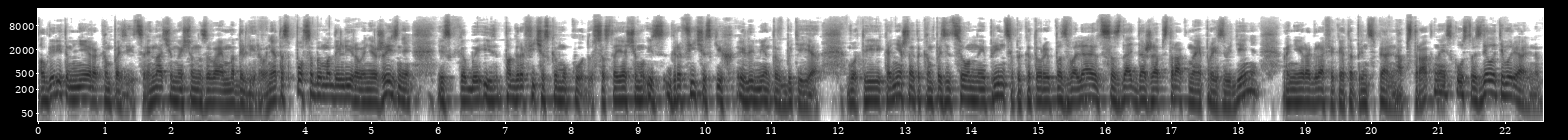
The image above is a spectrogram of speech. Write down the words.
Алгоритм нейрокомпозиция, иначе мы еще называем моделирование моделирования. Это способы моделирования жизни из, как бы, из, по графическому коду, состоящему из графических элементов бытия. Вот. И, конечно, это композиционные принципы, которые позволяют создать даже абстрактное произведение, а нейрографика – это принципиально абстрактное искусство, сделать его реальным,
